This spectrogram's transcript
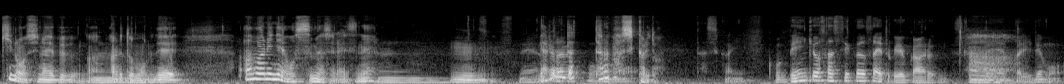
機能しない部分があると思うので、あまりねおすすめはしないですね。うん。やるんだったらばしっかりと。確かに。こう勉強させてくださいとかよくあるんですけどねやっぱり。でも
